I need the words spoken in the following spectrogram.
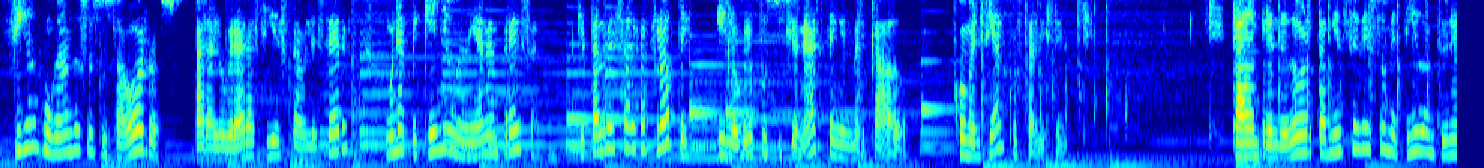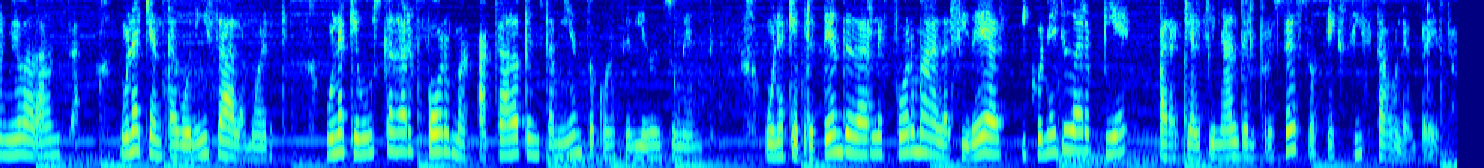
sigan jugándose sus ahorros para lograr así establecer una pequeña o mediana empresa que tal vez salga a flote y logre posicionarse en el mercado comercial costarricense. Cada emprendedor también se ve sometido ante una nueva danza, una que antagoniza a la muerte, una que busca dar forma a cada pensamiento concebido en su mente una que pretende darle forma a las ideas y con ello dar pie para que al final del proceso exista una empresa,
